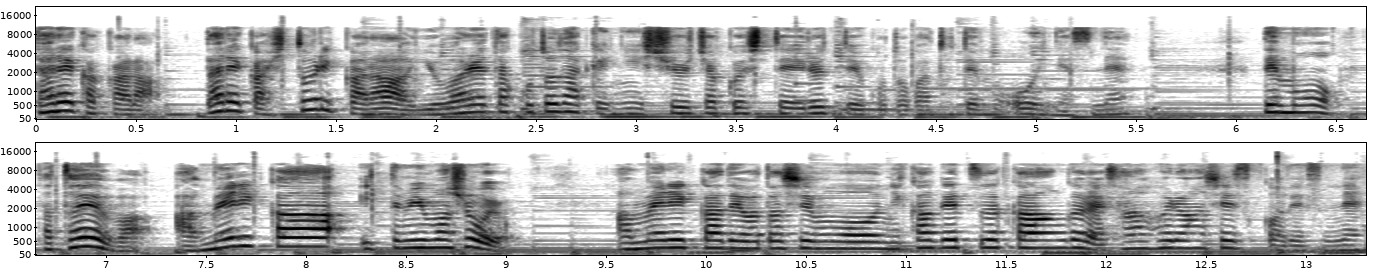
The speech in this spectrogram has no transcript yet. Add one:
誰かから誰か一人から言われたことだけに執着しているっていうことがとても多いんですね。でも例えばアメリカ行ってみましょうよ。アメリカで私も2ヶ月間ぐらいサンフランシスコですね。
